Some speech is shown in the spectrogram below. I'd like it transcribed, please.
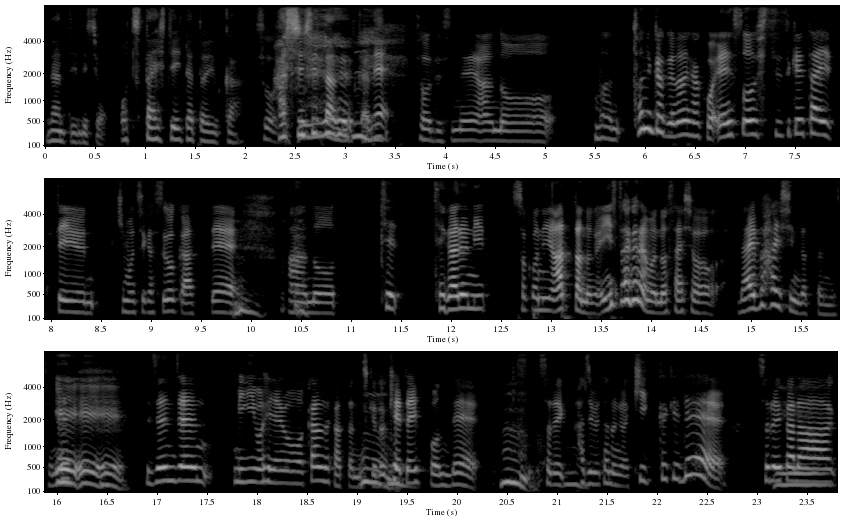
なんて言うんでしょうお伝えしていたというか発信してたんですかね？そうですね。あのまあとにかくなんかこう演奏し続けたいっていう気持ちがすごくあって、あの手手軽にそこにあったのがインスタグラムの最初ライブ配信だったんですよええね。えで全然右も左も分からなかったんですけど、うん。携帯一本でえうん。それ始めたのがきっかけでそれからへ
